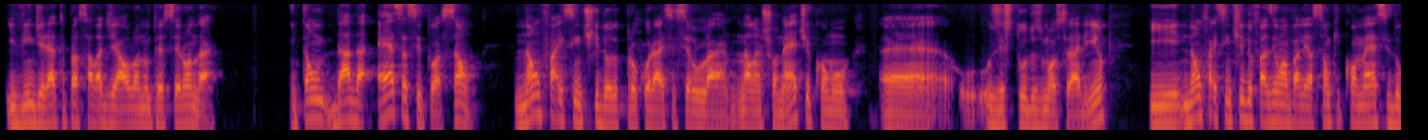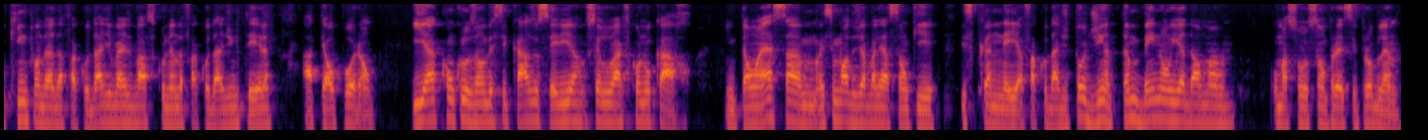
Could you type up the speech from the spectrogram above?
e vim direto para a sala de aula no terceiro andar. Então, dada essa situação, não faz sentido eu procurar esse celular na lanchonete, como é, os estudos mostrariam, e não faz sentido fazer uma avaliação que comece do quinto andar da faculdade e vai vasculhando a faculdade inteira até o porão. E a conclusão desse caso seria o celular ficou no carro. Então essa, esse modo de avaliação que escaneia a faculdade todinha também não ia dar uma, uma solução para esse problema.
